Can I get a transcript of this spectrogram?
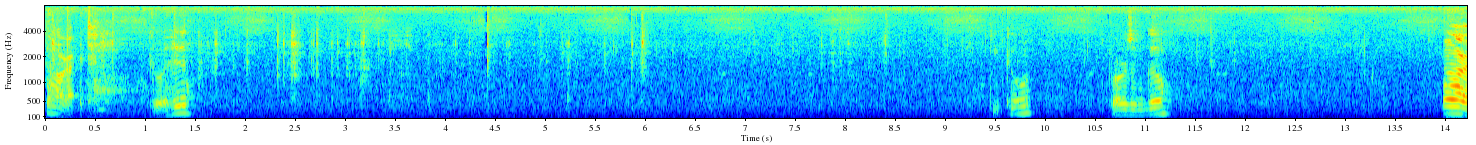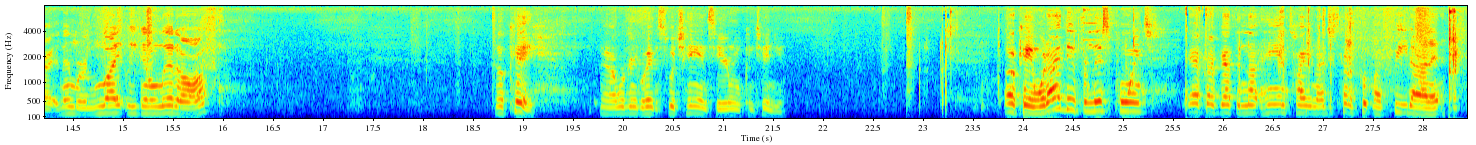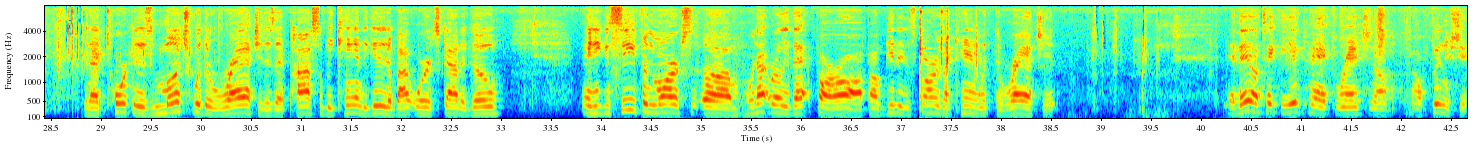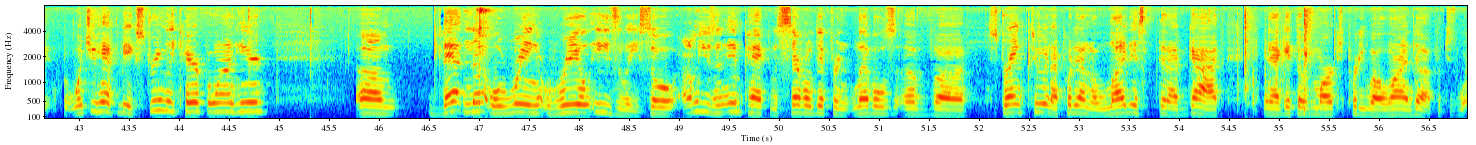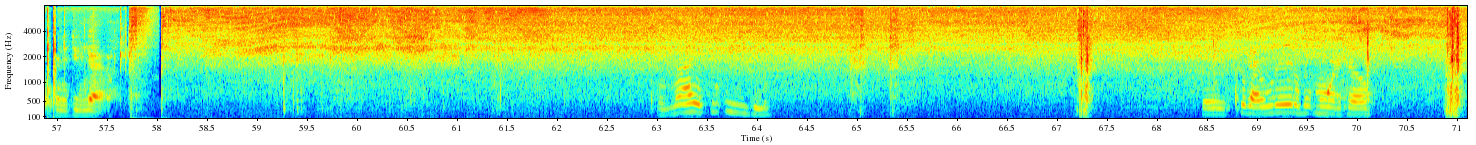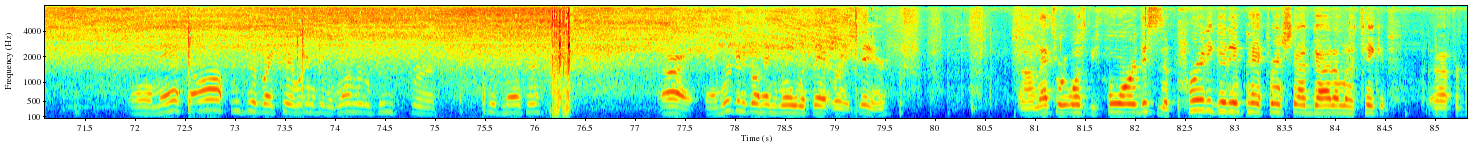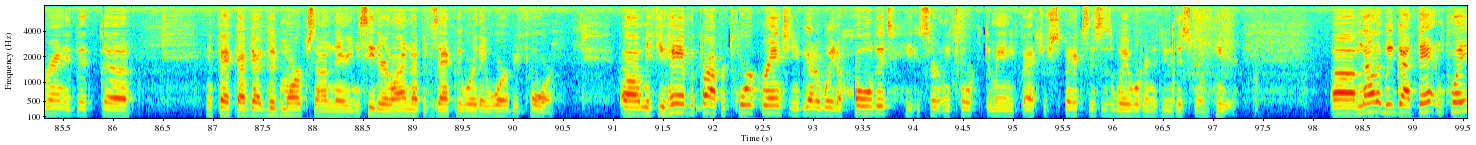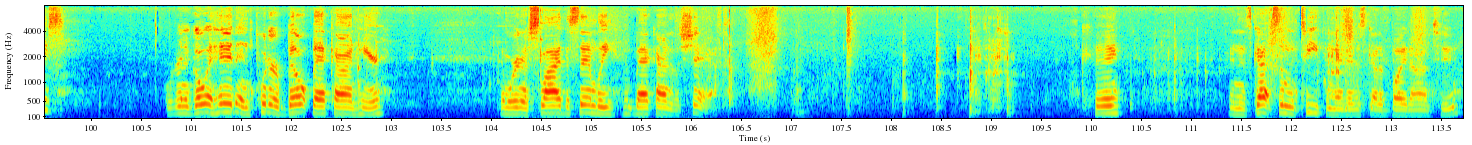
Alright, go ahead. Keep going, as far as it'll go. Alright, and then we're lightly going to let off. Okay, now we're going to go ahead and switch hands here and we'll continue. Okay, what I do from this point, after I've got the nut hand tightened, I just kind of put my feet on it and I torque it as much with a ratchet as I possibly can to get it about where it's got to go. And you can see from the marks, um, we're not really that far off. I'll get it as far as I can with the ratchet. And then I'll take the impact wrench and I'll, I'll finish it. But what you have to be extremely careful on here, um, that nut will ring real easily. So I'm using impact with several different levels of uh, strength to it. And I put it on the lightest that I've got, and I get those marks pretty well lined up, which is what we're going to do now. And nice and easy. Okay, still got a little bit more to go. And that's awfully good right there. We're going to give it one little boost for measure. Alright, and we're going to go ahead and roll with that right there. Um, that's where it was before. This is a pretty good impact wrench that I've got. I'm going to take it uh, for granted that, uh, in fact, I've got good marks on there. You can see they're lined up exactly where they were before. Um, if you have the proper torque wrench and you've got a way to hold it, you can certainly torque it to manufacturer specs. This is the way we're going to do this one here. Um, now that we've got that in place, we're going to go ahead and put our belt back on here. And we're going to slide the assembly back onto the shaft. Okay. And it's got some teeth in there that it's got to bite onto.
